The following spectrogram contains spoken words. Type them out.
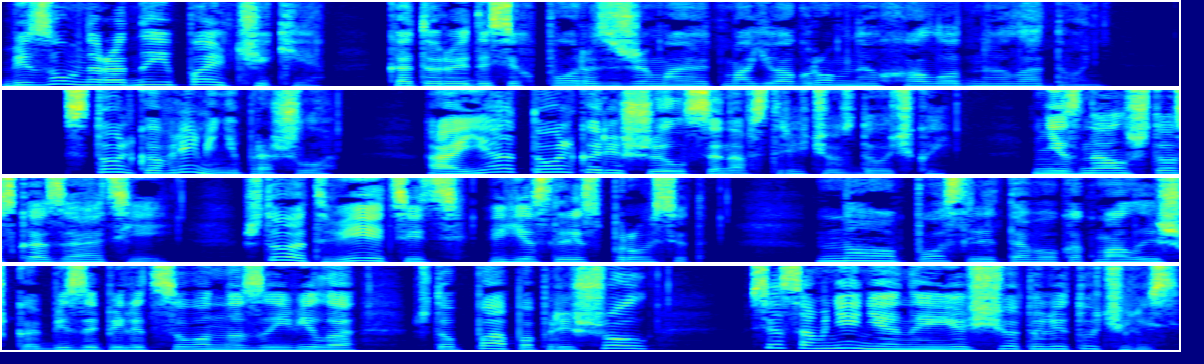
безумно родные пальчики, которые до сих пор сжимают мою огромную холодную ладонь. Столько времени прошло, а я только решился на встречу с дочкой. Не знал, что сказать ей, что ответить, если спросит. Но после того, как малышка безапелляционно заявила, что папа пришел, все сомнения на ее счет улетучились.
